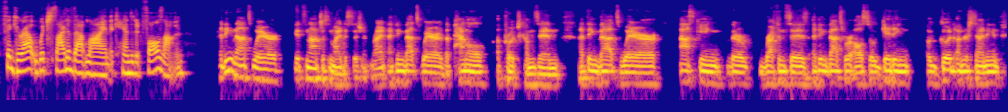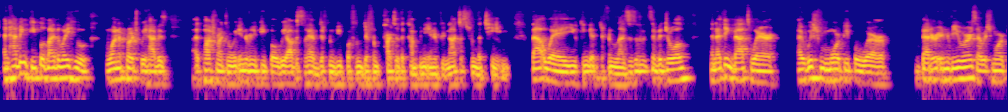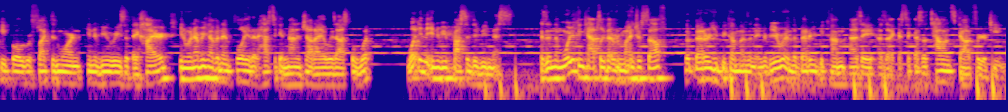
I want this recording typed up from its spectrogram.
figure out which side of that line a candidate falls on? I think that's where it's not just my decision, right? I think that's where the panel approach comes in. I think that's where asking their references, I think that's where also getting a good understanding and, and having people, by the way, who one approach we have is at Poshmark, when we interview people, we obviously have different people from different parts of the company interview, not just from the team. That way you can get different lenses of this individual. And I think that's where I wish more people were better interviewers. I wish more people reflected more on interviewees that they hired. You know, whenever you have an employee that has to get managed out, I always ask, well, what, what in the interview process did we miss? Because then the more you can encapsulate that, remind yourself, the better you become as an interviewer and the better you become as a, as a, as a talent scout for your team.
